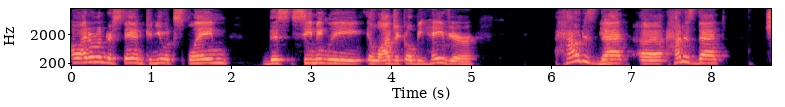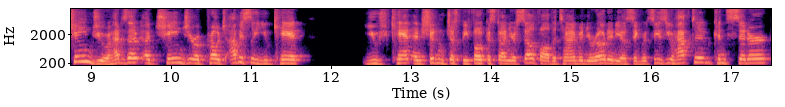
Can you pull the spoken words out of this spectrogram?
oh i don't understand can you explain this seemingly illogical behavior how does Yeah. that uh how does that change you or how does that uh, change your approach? Obviously you can't you can't and shouldn't just be focused on yourself all the time and your own idiosyncrasies. You have to consider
